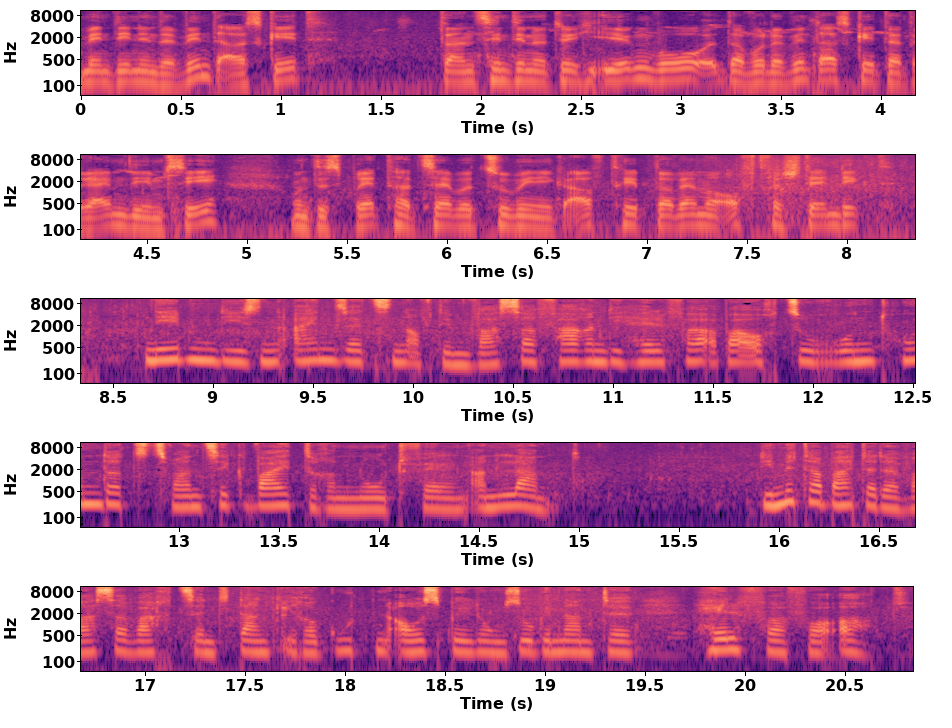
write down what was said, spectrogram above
wenn denen der Wind ausgeht, dann sind die natürlich irgendwo, da wo der Wind ausgeht, da treiben die im See und das Brett hat selber zu wenig Auftrieb. Da werden wir oft verständigt, Neben diesen Einsätzen auf dem Wasser fahren die Helfer aber auch zu rund 120 weiteren Notfällen an Land. Die Mitarbeiter der Wasserwacht sind dank ihrer guten Ausbildung sogenannte Helfer vor Ort.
